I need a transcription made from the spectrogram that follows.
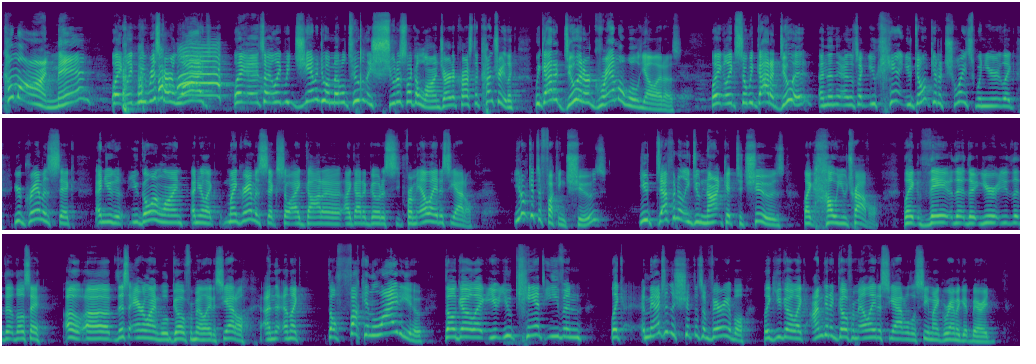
Come on, man. Like, like we risk our lives. Like it's like, like we jam into a metal tube and they shoot us like a lawn dart across the country. Like we gotta do it or grandma will yell at us. Like, like so we gotta do it. And then and it's like you can't, you don't get a choice when you're like your grandma's sick and you you go online and you're like, my grandma's sick, so I gotta I gotta go to from LA to Seattle. You don't get to fucking choose you definitely do not get to choose like how you travel. Like they, the, the, you're, the, the, they'll say, "Oh, uh, this airline will go from LA to Seattle," and and like they'll fucking lie to you. They'll go like, "You you can't even like imagine the shit that's a variable." Like you go like, "I'm gonna go from LA to Seattle to see my grandma get married,"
